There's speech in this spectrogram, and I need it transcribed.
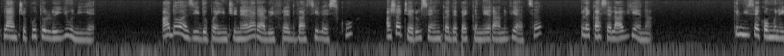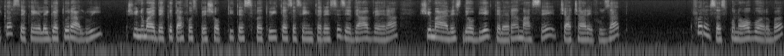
la începutul lui iunie. A doua zi după incinerarea lui Fred Vasilescu, așa ceruse încă de pe când era în viață, plecase la Viena. Când i se comunicase că e legătura lui, și numai decât a fost pe șoptite sfătuită să se intereseze de averea și mai ales de obiectele rămase, ceea ce a refuzat, fără să spună o vorbă,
